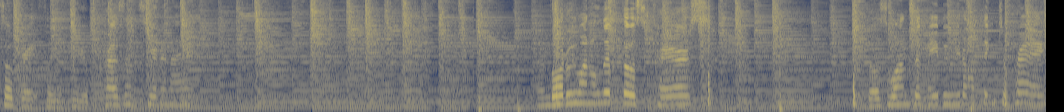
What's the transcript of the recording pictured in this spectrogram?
so grateful for your presence here tonight. And Lord, we want to lift those prayers, those ones that maybe we don't think to pray.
